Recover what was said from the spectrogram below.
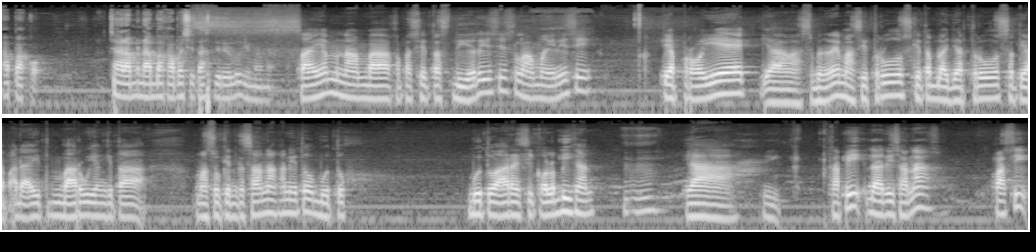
apa kok? Cara menambah kapasitas diri lu gimana? saya menambah kapasitas diri sih selama ini sih tiap proyek ya sebenarnya masih terus kita belajar terus setiap ada item baru yang kita masukin ke sana kan itu butuh butuh resiko lebih kan ya tapi dari sana pasti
